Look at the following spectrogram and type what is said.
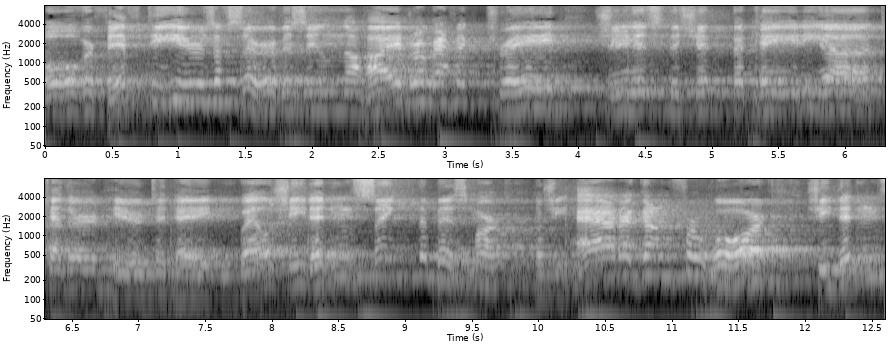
Over 50 years of service in the hydrographic trade. She is the ship Acadia, tethered here today. Well, she didn't sink the Bismarck, though she had a gun for war. She didn't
